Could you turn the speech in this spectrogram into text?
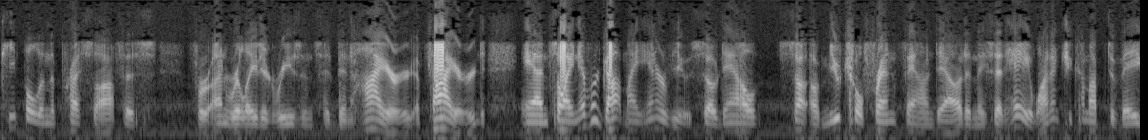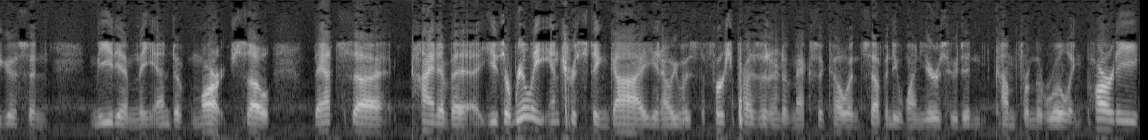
people in the press office for unrelated reasons had been hired fired and so I never got my interview so now so, a mutual friend found out and they said hey why don't you come up to Vegas and meet him the end of March so that's uh kind of a he's a really interesting guy. You know he was the first president of Mexico in 71 years who didn't come from the ruling party.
